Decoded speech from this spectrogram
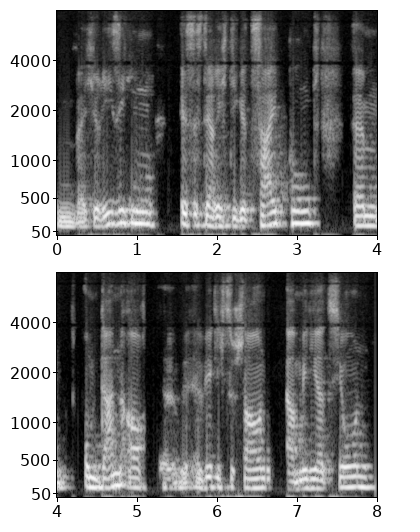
welche Risiken, ist es der richtige Zeitpunkt, ähm, um dann auch äh, wirklich zu schauen, ja, Mediation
